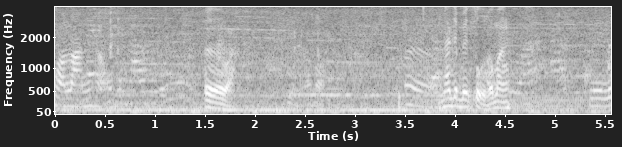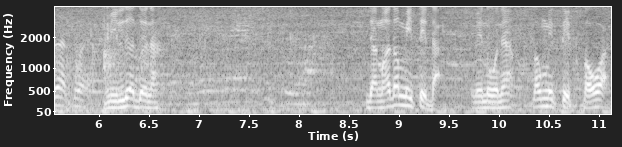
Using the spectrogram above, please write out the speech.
พาะร้านเขาเออว่ะ เออ น่าจะเป็นสูตรเขามั้งมีเลือดด้วยมีเลือดด้วยนะ อย่างน้อยต้องมีติดอะเมนูเนี้ยต้องมีติดโต๊ะอะ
